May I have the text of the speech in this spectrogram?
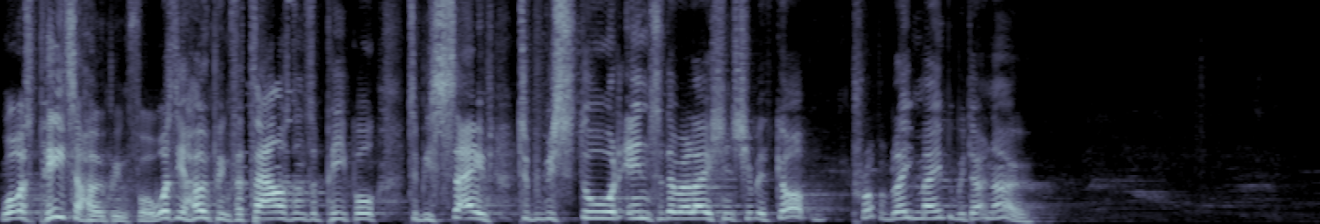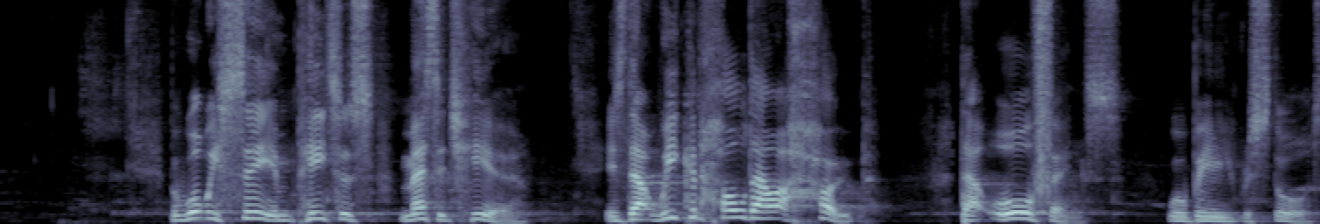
What was Peter hoping for? Was he hoping for thousands of people to be saved, to be restored into the relationship with God? Probably, maybe, we don't know. But what we see in Peter's message here is that we can hold our hope that all things will be restored.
